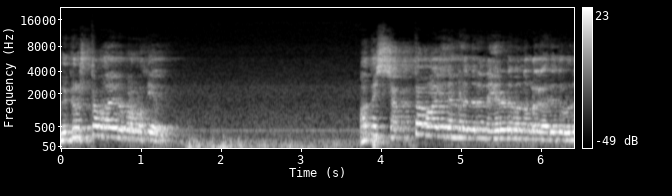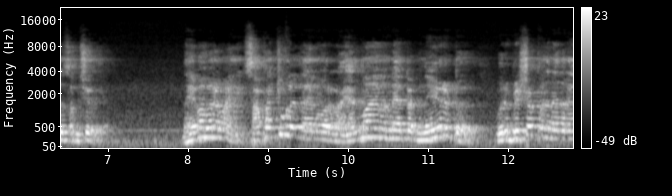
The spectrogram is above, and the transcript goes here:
നികൃഷ്ടമായ ഒരു പ്രവൃത്തിയായിരുന്നു. അതിശക്തമായി ഞങ്ങൾ ഇതിനെ നേരിടുമെന്നുള്ള കാര്യത്തിൽ ഒരു സംശയമില്ല നിയമപരമായി സഭയ്ക്കുള്ളിൽ നിയമപരമായി അന്മായ മുന്നേറ്റം നേരിട്ട് ഒരു ബിഷപ്പിനെതിരെ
